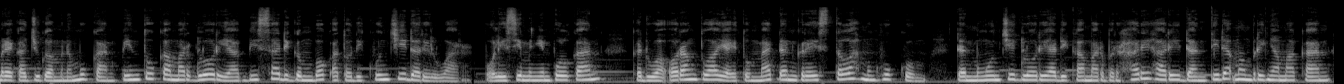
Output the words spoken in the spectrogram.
mereka juga menemukan pintu kamar Gloria bisa digembok atau dikunci dari luar. Polisi menyimpulkan kedua orang tua yaitu Matt dan Grace telah menghukum dan mengunci Gloria di kamar berhari-hari dan tidak memberinya makan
